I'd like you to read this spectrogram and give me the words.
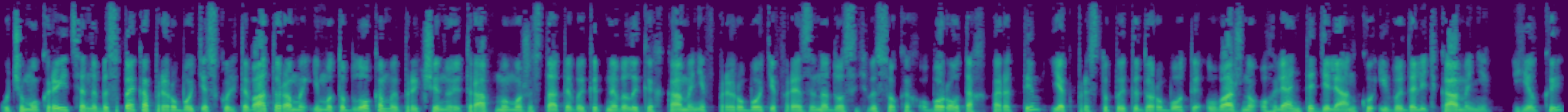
У чому криється небезпека при роботі з культиваторами і мотоблоками причиною травми може стати викид невеликих каменів при роботі фрези на досить високих оборотах. Перед тим як приступити до роботи, уважно огляньте ділянку і видаліть камені гілки,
